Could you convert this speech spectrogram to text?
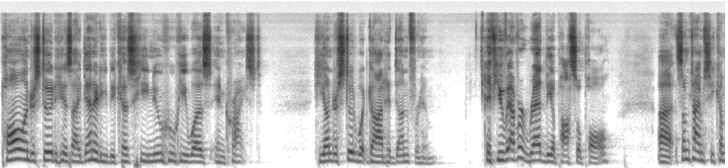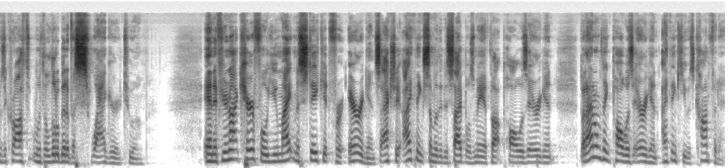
Paul understood his identity because he knew who he was in Christ. He understood what God had done for him. If you've ever read the Apostle Paul, uh, sometimes he comes across with a little bit of a swagger to him. And if you're not careful, you might mistake it for arrogance. Actually, I think some of the disciples may have thought Paul was arrogant, but I don't think Paul was arrogant. I think he was confident.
